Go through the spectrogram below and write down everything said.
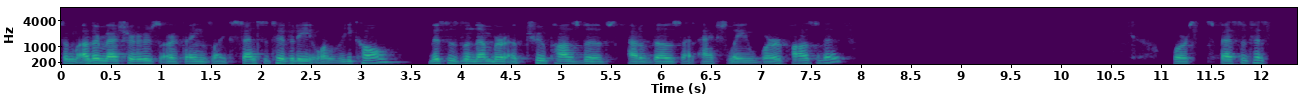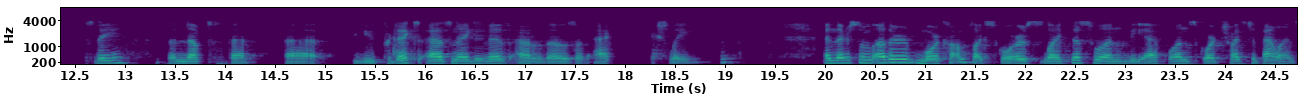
Some other measures are things like sensitivity or recall. This is the number of true positives out of those that actually were positive. Or specificity, the number that uh, you predict as negative out of those that actually and there's some other more complex scores like this one, the F1 score tries to balance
